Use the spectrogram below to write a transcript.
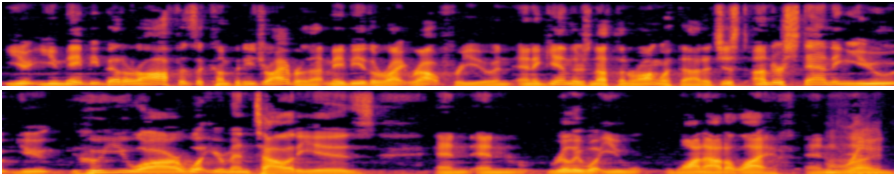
you you may be better off as a company driver that may be the right route for you and and again there's nothing wrong with that it's just understanding you you who you are what your mentality is and and really what you want out of life and, right. and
